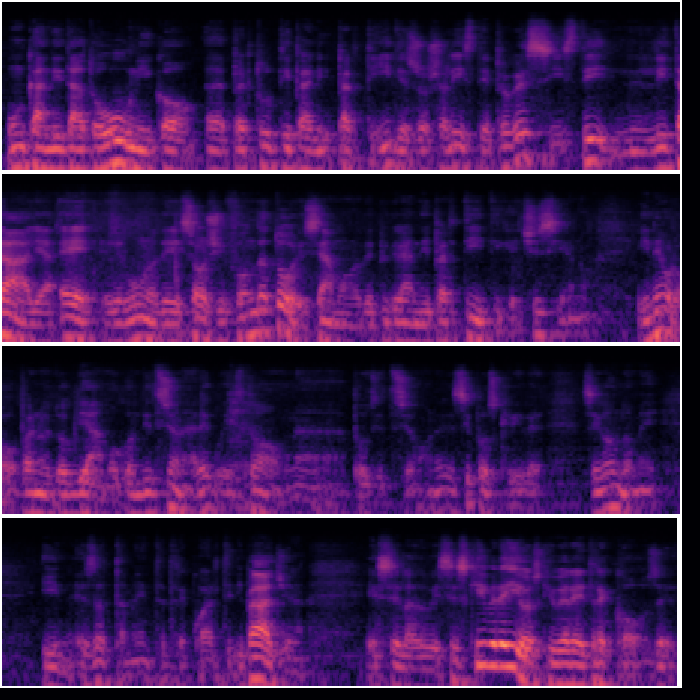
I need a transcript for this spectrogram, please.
un candidato unico eh, per tutti i partiti, socialisti e progressisti. L'Italia è uno dei soci fondatori, siamo uno dei più grandi partiti che ci siano in Europa e noi dobbiamo condizionare questo a una posizione che si può scrivere, secondo me, in esattamente tre quarti di pagina. E se la dovessi scrivere io, scriverei tre cose,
